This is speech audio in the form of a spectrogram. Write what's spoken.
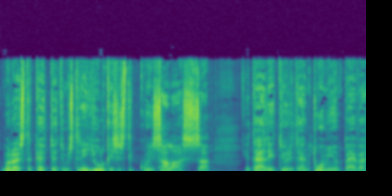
moraalista käyttäytymistä niin julkisesti kuin salassa. Ja tämä liittyy tähän tuomionpäivä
